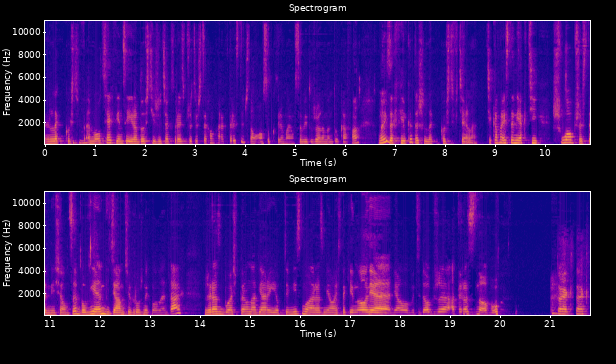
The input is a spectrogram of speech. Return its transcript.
lekkość w emocjach, więcej radości życia, która jest przecież cechą charakterystyczną osób, które mają w sobie dużo elementu kafa. No i za chwilkę też lekkość w ciele. Ciekawa jestem, jak ci szło przez te miesiące, bo wiem, widziałam cię w różnych momentach, że raz byłaś pełna wiary i optymizmu, a raz miałaś takie, no nie, miało być dobrze, a teraz znowu. Tak, tak.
